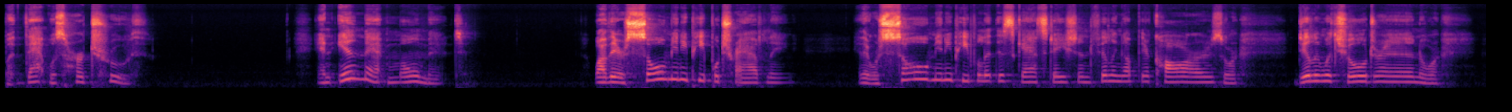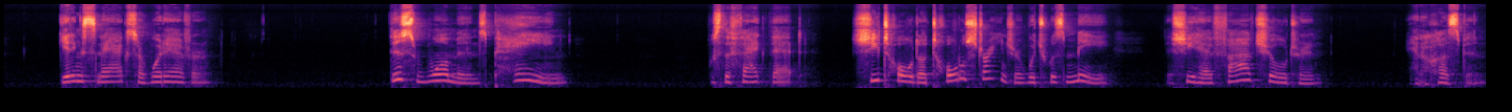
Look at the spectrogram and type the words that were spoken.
but that was her truth. And in that moment, while there are so many people traveling, and there were so many people at this gas station filling up their cars or dealing with children or getting snacks or whatever, this woman's pain was the fact that she told a total stranger, which was me, that she had five children and a husband.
